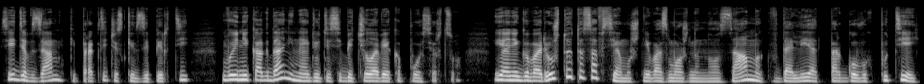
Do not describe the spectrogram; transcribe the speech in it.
Сидя в замке, практически в заперти, вы никогда не найдете себе человека по сердцу. Я не говорю, что это совсем уж невозможно, но замок вдали от торговых путей.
